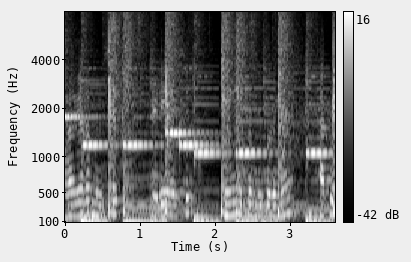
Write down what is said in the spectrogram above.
அழகான மில்க் ரெடி ஆகிடுச்சு நீங்களும் செஞ்சு கொடுங்க ஹாப்பி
